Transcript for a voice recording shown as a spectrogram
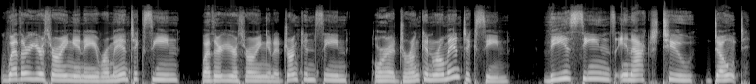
Whether you're throwing in a romantic scene, whether you're throwing in a drunken scene, or a drunken romantic scene, these scenes in Act Two don't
